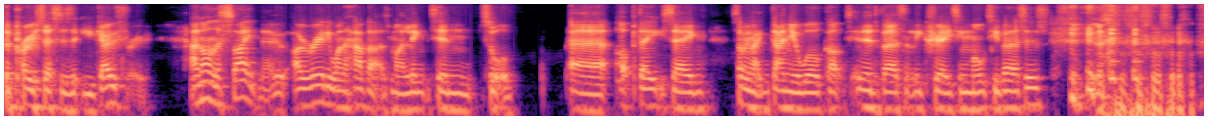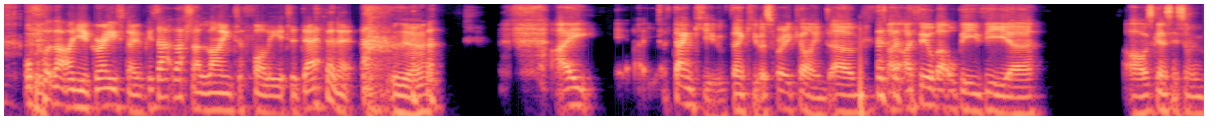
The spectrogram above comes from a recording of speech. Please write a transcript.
the processes that you go through. And on a side note, I really want to have that as my LinkedIn sort of uh, update saying something like Daniel Wilcox inadvertently creating multiverses. Or put that on your gravestone because that, that's a line to follow you to death, isn't it? yeah. I, I thank you, thank you. That's very kind. Um, I, I feel that will be the. Uh, I was going to say something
